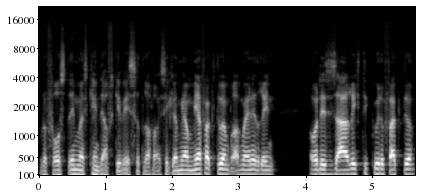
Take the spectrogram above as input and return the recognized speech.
oder fast immer, es kommt aufs Gewässer drauf. Also ich glaube, wir haben mehr Faktoren, brauchen wir nicht reden. Aber das ist auch ein richtig guter Faktor.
